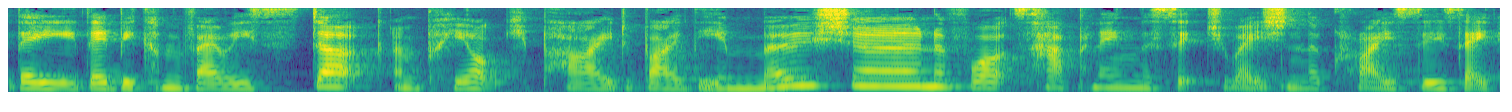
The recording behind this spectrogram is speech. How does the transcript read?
they, they become very stuck and preoccupied by the emotion of what's happening, the situation, the crises. They,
